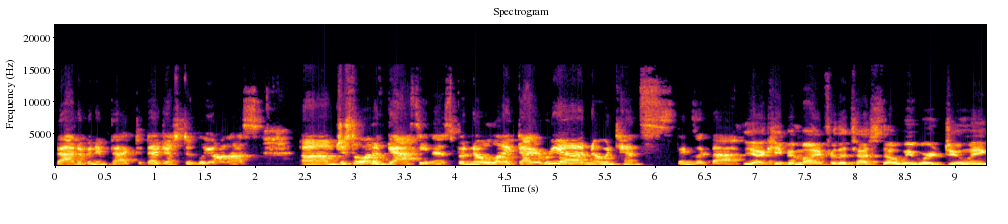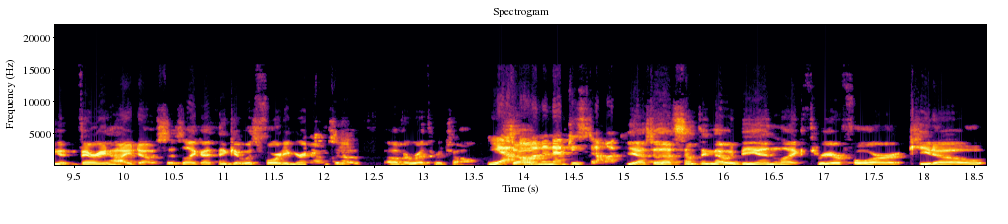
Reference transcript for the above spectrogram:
bad of an impact digestively on us. Um, just a lot of gassiness, but no like diarrhea, no intense things like that. Yeah, keep in mind for the test though, we were doing very high doses. Like I think it was forty grams of of erythritol. Yeah, So- on an empty stomach. Yeah, so that's something that would be in like three or four keto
